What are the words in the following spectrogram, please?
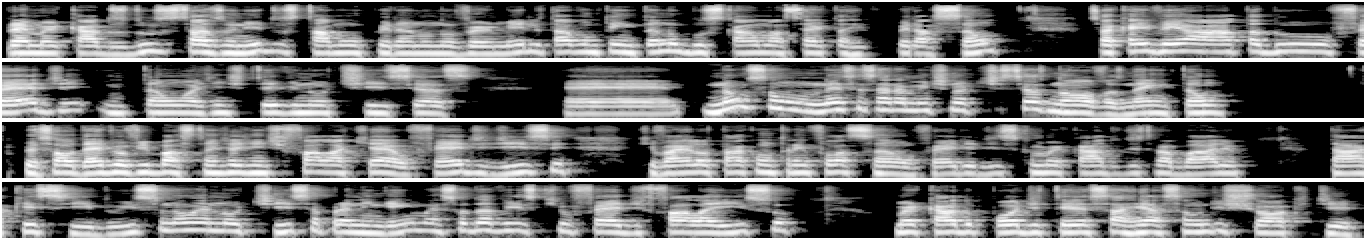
pré-mercados dos Estados Unidos estavam operando no vermelho, estavam tentando buscar uma certa recuperação. Só que aí veio a ata do Fed, então a gente teve notícias, é, não são necessariamente notícias novas, né? Então, o pessoal deve ouvir bastante a gente falar que é, o Fed disse que vai lutar contra a inflação, o Fed disse que o mercado de trabalho está aquecido. Isso não é notícia para ninguém, mas toda vez que o Fed fala isso, o mercado pode ter essa reação de choque de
